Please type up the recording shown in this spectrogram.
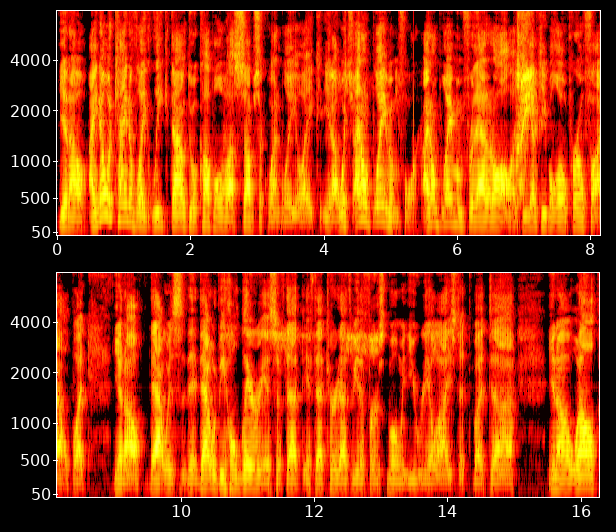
you know, I know it kind of like leaked out to a couple of us subsequently, like you know, which I don't blame him for. I don't blame him for that at all. Like you got to keep a low profile, but you know that was that that would be hilarious if that if that turned out to be the first moment you realized it. But uh, you know, well.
